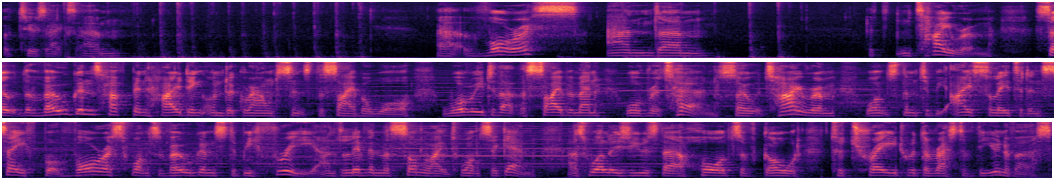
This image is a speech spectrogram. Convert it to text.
Oh, two secs. Um, uh, Vorus and. Um, Tyrum. So the Vogans have been hiding underground since the Cyber War, worried that the Cybermen will return. So Tyrum wants them to be isolated and safe, but Vorus wants Vogans to be free and live in the sunlight once again, as well as use their hoards of gold to trade with the rest of the universe.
